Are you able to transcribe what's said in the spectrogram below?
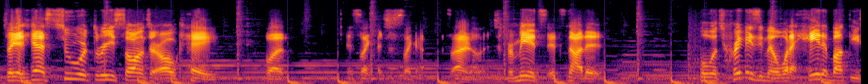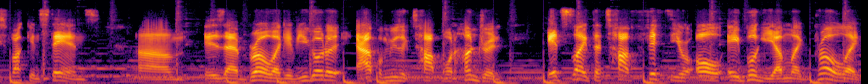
So again, he has two or three songs that are okay, but it's like it's just like I don't know. Just for me, it's it's not it. But what's crazy, man, what I hate about these fucking stands um, is that, bro, like if you go to Apple Music Top 100, it's like the top 50 are all A Boogie. I'm like, bro, like,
